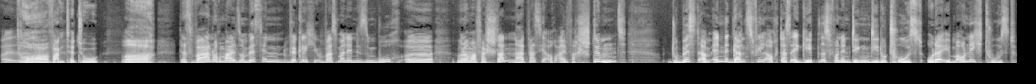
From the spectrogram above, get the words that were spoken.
äh, Oh, Wandtattoo. oh, das war nochmal so ein bisschen wirklich, was man in diesem Buch äh, nochmal verstanden hat, was ja auch einfach stimmt. Du bist am Ende ganz viel auch das Ergebnis von den Dingen, die du tust oder eben auch nicht tust.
